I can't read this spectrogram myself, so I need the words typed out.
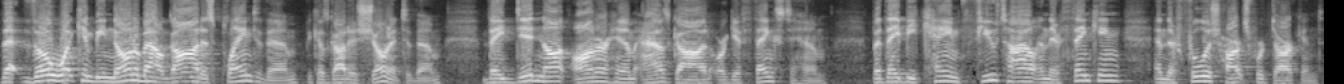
That though what can be known about God is plain to them, because God has shown it to them, they did not honor him as God or give thanks to him but they became futile in their thinking, and their foolish hearts were darkened.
